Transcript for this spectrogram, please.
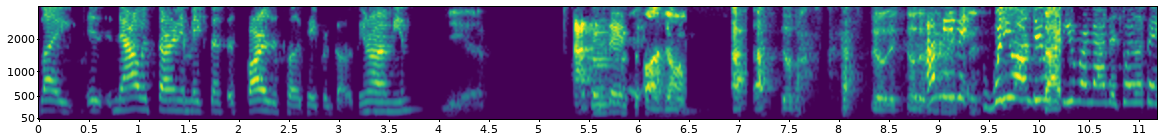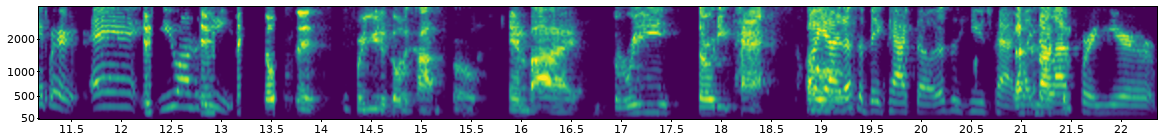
like it, now. It's starting to make sense as far as the toilet paper goes. You know what I mean? Yeah, I think that. No, I don't. I, I still, I still, it still doesn't. I mean, what are you gonna do if you run out of toilet paper and it, you on the seat? Makes no sense for you to go to Costco and buy three 30 packs. Oh yeah, that's a big pack though. That's a huge pack. Like that lasts for a year.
